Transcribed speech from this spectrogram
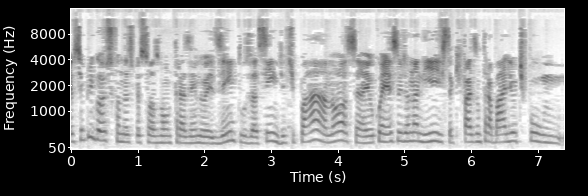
Eu sempre gosto quando as pessoas vão trazendo exemplos assim, de tipo, ah, nossa, eu conheço um jornalista que faz um trabalho, tipo, um,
